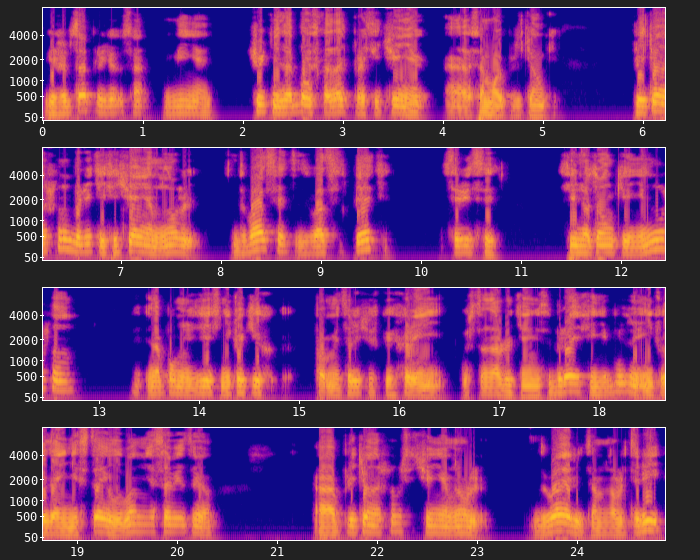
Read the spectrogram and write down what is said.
И живца придется менять. Чуть не забыл сказать про сечение э, самой плетенки. Плетеный шнур берите сечением 0, 20, 25, 30. Сильно тонкие не нужно. Напомню, здесь никаких по металлической хрени устанавливать я не собираюсь и не буду, и никогда и не ставил, и вам не советую. А плетеный шнур сечением 0,2 или там 0,3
